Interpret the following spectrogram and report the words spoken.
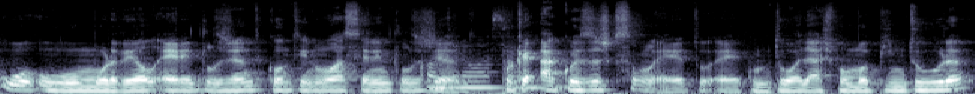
O, o, humor dele era inteligente, continua a ser inteligente. A ser porque há coisas que são. É, é como tu olhas para uma pintura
